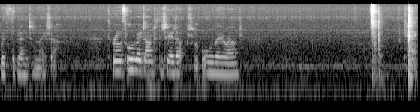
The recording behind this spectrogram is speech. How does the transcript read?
with the blending later. So bring this all the way down to the tear duct and all the way around. Okay,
